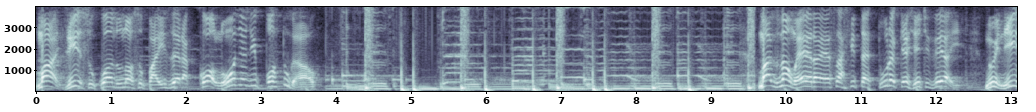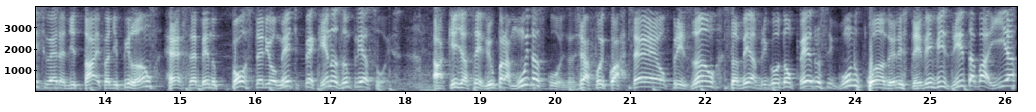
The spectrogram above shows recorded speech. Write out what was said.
Mas isso quando o nosso país era colônia de Portugal. Mas não era essa arquitetura que a gente vê aí. No início era de taipa de pilão, recebendo posteriormente pequenas ampliações. Aqui já serviu para muitas coisas, já foi quartel, prisão, também abrigou Dom Pedro II quando ele esteve em visita à Bahia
